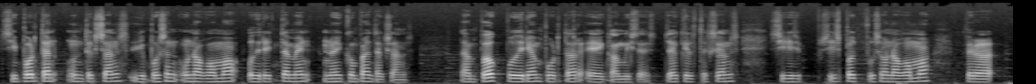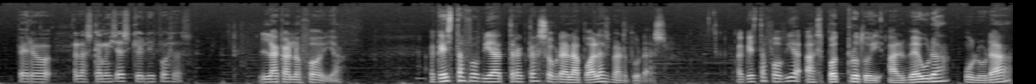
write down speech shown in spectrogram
Si porten un texans, li posen una goma o directament no hi compren texans. Tampoc podrien portar eh, camises, ja que els texans sí, li- sí es pot posar una goma, però, però a les camises que li poses? La canofòbia. Aquesta fòbia tracta sobre la por a les verdures. Aquesta fòbia es pot produir al veure, olorar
